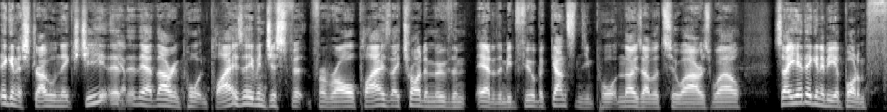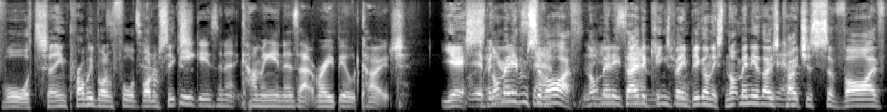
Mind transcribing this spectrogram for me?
They're going to struggle next year. They're, they're, they're important players, even just for, for role players. They tried to move them out of the midfield, but Gunston's important. Those other two are as well. So, yeah, they're going to be a bottom four team, probably bottom four, bottom Tough six. gig, isn't it, coming in as that rebuild coach? Yes, Yeah, but not many of them Sam- survive. Not many. in Sam David King's been big on this. Not many of those Yeah. coaches survive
